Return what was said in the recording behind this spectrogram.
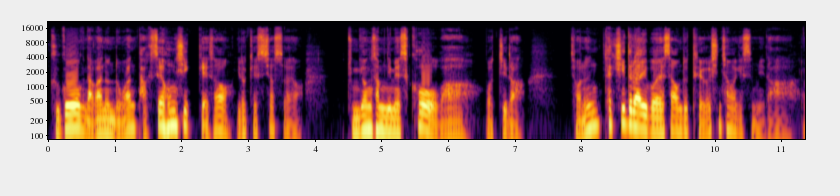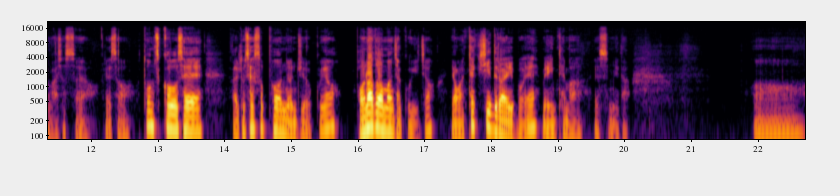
그 곡 나가는 동안 박세홍 씨께서 이렇게 쓰셨어요. 중경삼림의 스코어, 와, 멋지다. 저는 택시 드라이버의 사운드 트랙을 신청하겠습니다. 라고 하셨어요. 그래서 톰 스콧의 알토 색소폰 연주였고요. 버나드 허먼 작곡이죠. 영화 택시 드라이버의 메인 테마였습니다. 어,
